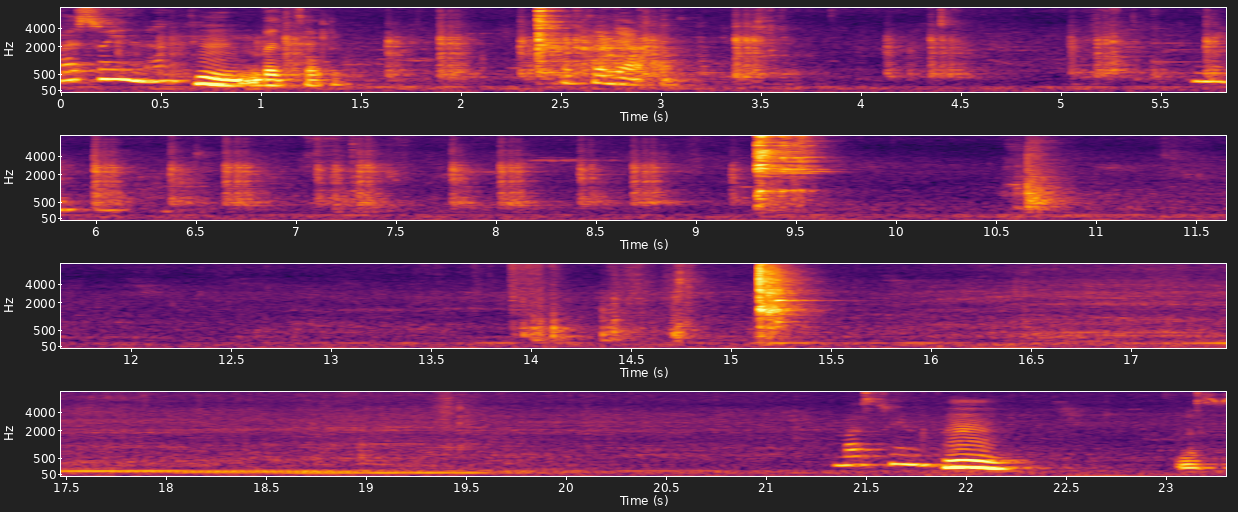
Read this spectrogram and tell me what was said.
बस होईल ना? हम्म, बस झालं. आपण. बस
